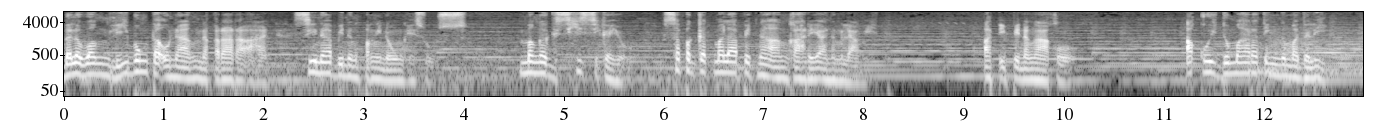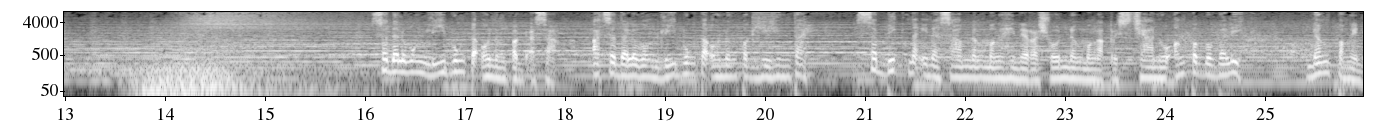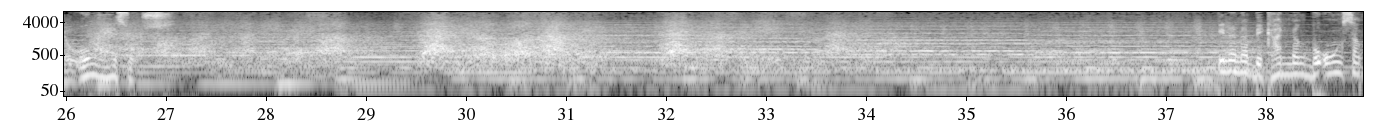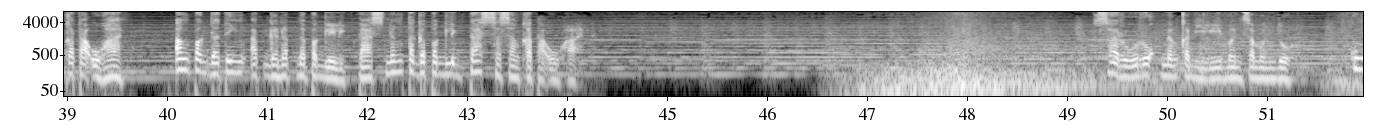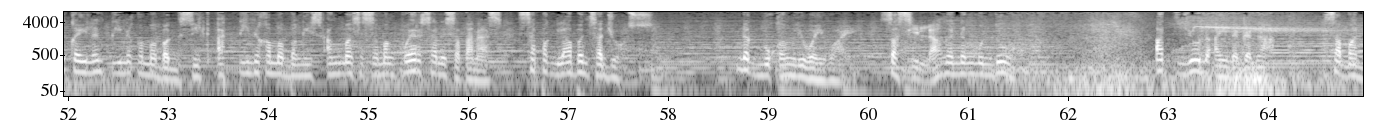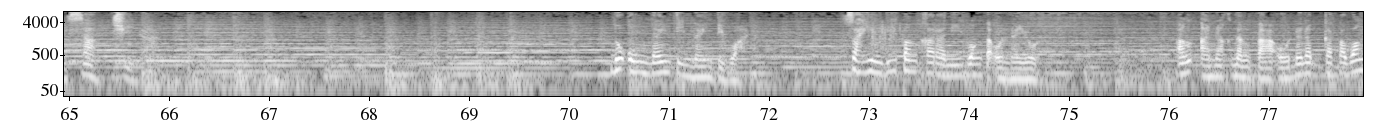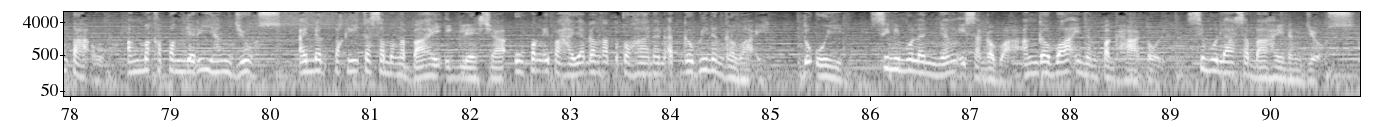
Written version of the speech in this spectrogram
Dalawang libong taon na ang nakararaan, sinabi ng Panginoong Hesus, Mangagsisi kayo sapagkat malapit na ang kaharian ng langit. At ipinangako, Ako'y dumarating na madali. Sa dalawang libong taon ng pag-asa at sa dalawang libong taon ng paghihintay, sabik na inasam ng mga henerasyon ng mga Kristiyano ang pagbabalik ng Panginoong Hesus. Pinanabikan ng buong sangkatauhan ang pagdating at ganap na pagliligtas ng tagapagligtas sa sangkatauhan. Sa rurok ng kadiliman sa mundo, kung kailan pinakamabagsik at pinakamabangis ang masasamang puwersa ni Satanas sa paglaban sa Diyos, nagbukang liwayway sa silangan ng mundo. At yun ay naganap sa bansang China. Noong 1991, sa hindi pang karaniwang taon na yun, ang anak ng tao na nagkatawang tao, ang makapangyarihang Diyos, ay nagpakita sa mga bahay iglesia upang ipahayag ang katotohanan at gawin ang gawain. Dooy, sinimulan niyang isagawa ang gawain ng paghatol simula sa bahay ng Diyos.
